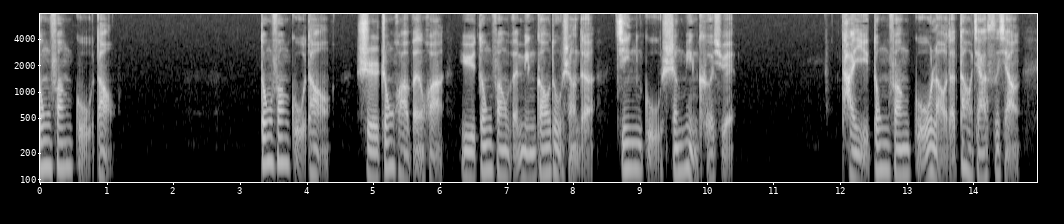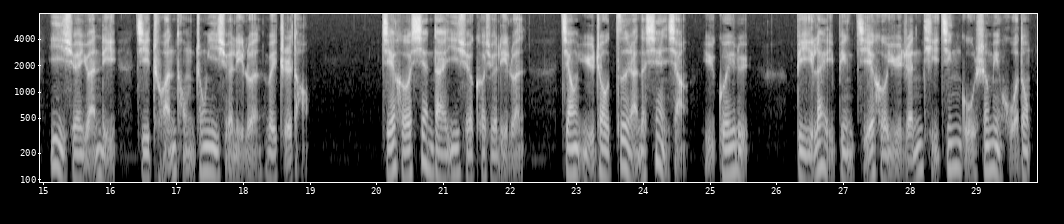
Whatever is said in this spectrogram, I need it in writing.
东方古道。东方古道是中华文化与东方文明高度上的筋骨生命科学。它以东方古老的道家思想、易学原理及传统中医学理论为指导，结合现代医学科学理论，将宇宙自然的现象与规律比类并结合于人体筋骨生命活动，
